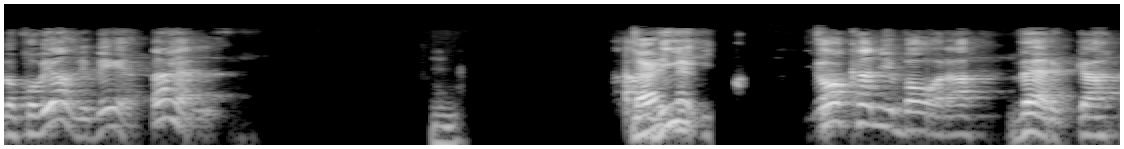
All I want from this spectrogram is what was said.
då får vi aldrig veta heller. Mm. Att Nej, vi, jag kan ju bara verka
